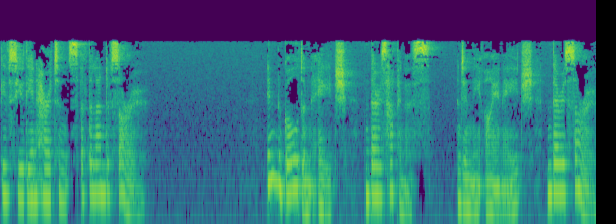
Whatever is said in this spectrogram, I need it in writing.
gives you the inheritance of the land of sorrow. In the Golden Age, there is happiness and in the Iron Age there is sorrow.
